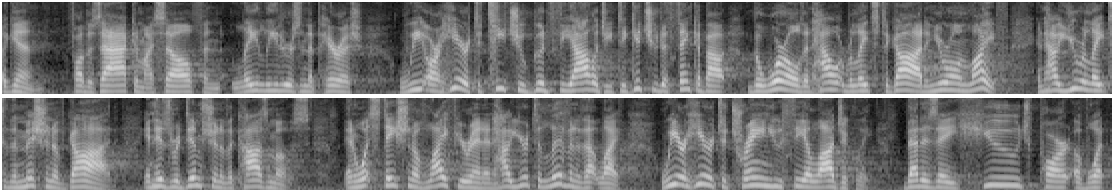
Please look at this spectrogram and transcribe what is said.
Again, Father Zach and myself and lay leaders in the parish we are here to teach you good theology, to get you to think about the world and how it relates to God and your own life, and how you relate to the mission of God and His redemption of the cosmos, and what station of life you're in, and how you're to live into that life. We are here to train you theologically. That is a huge part of what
